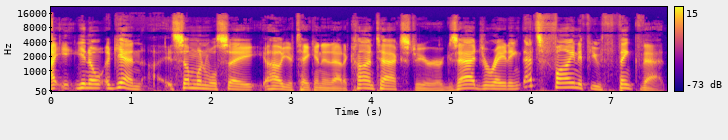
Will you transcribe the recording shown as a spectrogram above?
I, you know, again, someone will say, "Oh, you're taking it out of context. You're exaggerating." That's fine if you think that,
